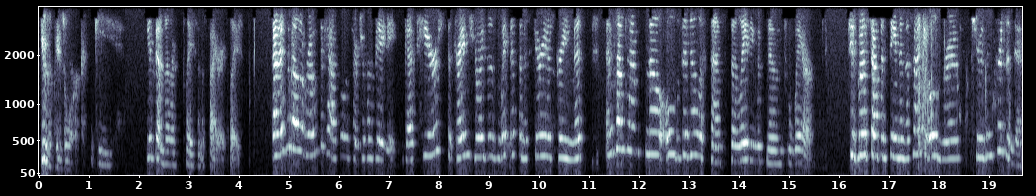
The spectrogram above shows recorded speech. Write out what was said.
He was a piece of work. He, he's got another place in the fiery place. Now, Isabella roams the castle in search of her baby. Guests hears strange noises, witness a mysterious green mist, and sometimes smell old vanilla scents the lady was known to wear. She's most often seen in the tiny old room she was imprisoned in.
